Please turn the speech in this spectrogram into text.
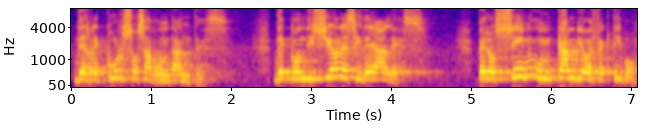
de recursos abundantes, de condiciones ideales, pero sin un cambio efectivo.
